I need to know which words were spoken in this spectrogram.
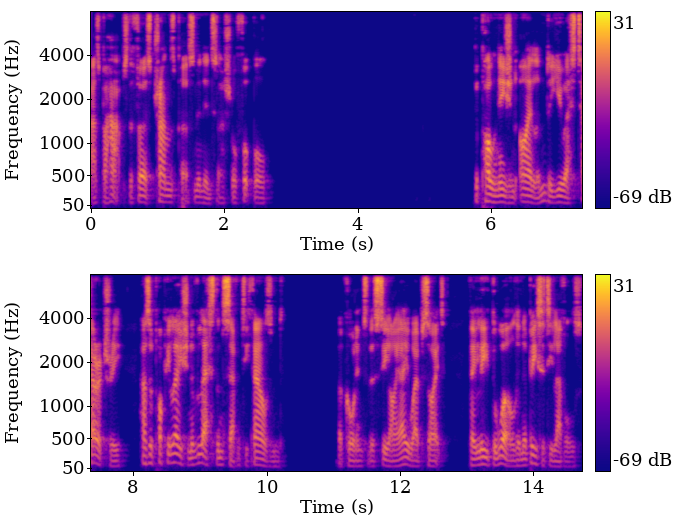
as perhaps the first trans person in international football. The Polynesian island, a US territory, has a population of less than 70,000. According to the CIA website, they lead the world in obesity levels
